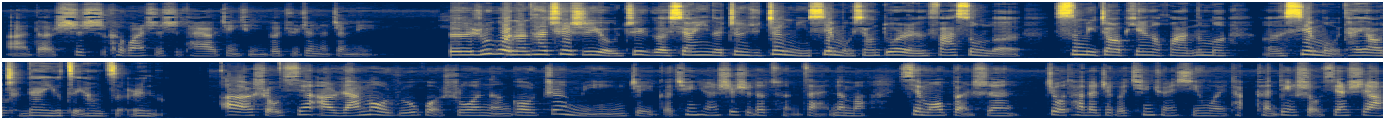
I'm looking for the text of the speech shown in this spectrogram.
啊的事实，客观事实，他要进行一个举证的证明。呃，如果呢，他确实有这个相应的证据证明谢某向多人发送了私密照片的话，那么呃，谢某他要承担一个怎样的责任呢？呃，首先啊，冉某如果说能够证明这个侵权事实的存在，那么谢某本身就他的这个侵权行为，他肯定首先是要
